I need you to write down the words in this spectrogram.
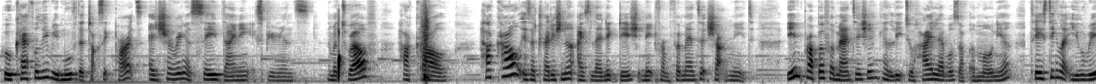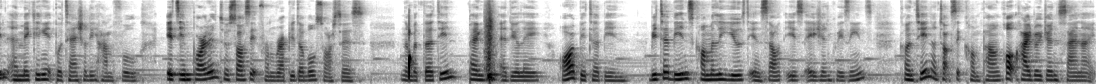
who carefully remove the toxic parts, ensuring a safe dining experience. Number 12. Hakarl. Hakarl is a traditional Icelandic dish made from fermented shark meat. Improper fermentation can lead to high levels of ammonia, tasting like urine and making it potentially harmful. It's important to source it from reputable sources. Number 13. Pangium edule or bitter bean. Bitter beans, commonly used in Southeast Asian cuisines, contain a toxic compound called hydrogen cyanide.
